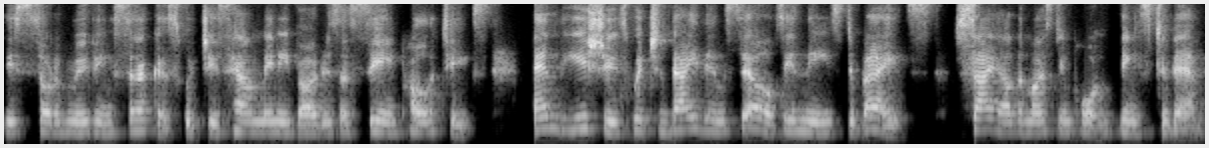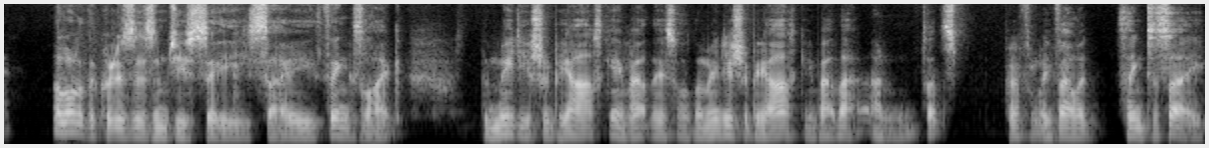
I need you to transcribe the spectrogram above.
this sort of moving circus, which is how many voters are seeing politics and the issues which they themselves in these debates say are the most important things to them. A lot of the criticisms you see say things like the media should be asking about this or the media should be asking about that. And that's perfectly valid thing to say.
